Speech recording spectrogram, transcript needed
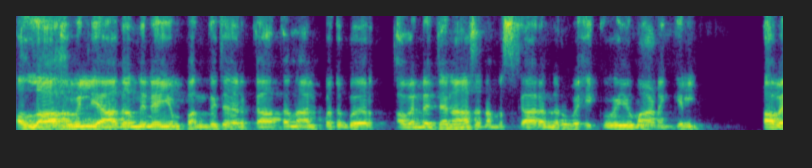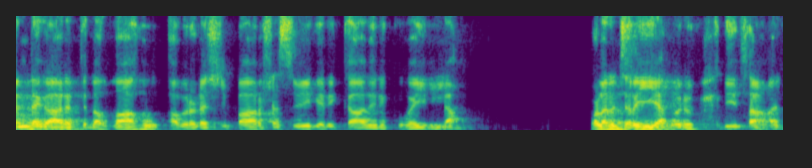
അള്ളാഹുവിൽ യാതൊന്നിനെയും പങ്കു ചേർക്കാത്ത നാൽപ്പത് പേർ അവന്റെ ജനാസ നമസ്കാരം നിർവഹിക്കുകയുമാണെങ്കിൽ അവന്റെ കാര്യത്തിൽ അള്ളാഹു അവരുടെ ശിപാർശ സ്വീകരിക്കാതിരിക്കുകയില്ല. വളരെ ചെറിയ ഒരു ഹദീസാണ്.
